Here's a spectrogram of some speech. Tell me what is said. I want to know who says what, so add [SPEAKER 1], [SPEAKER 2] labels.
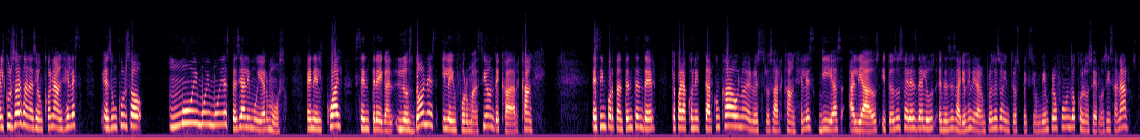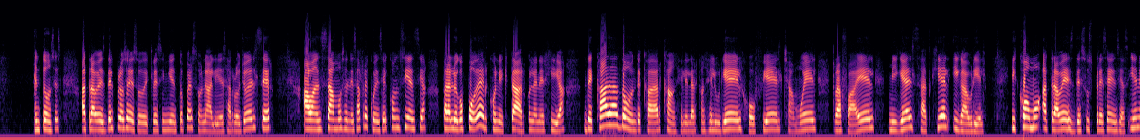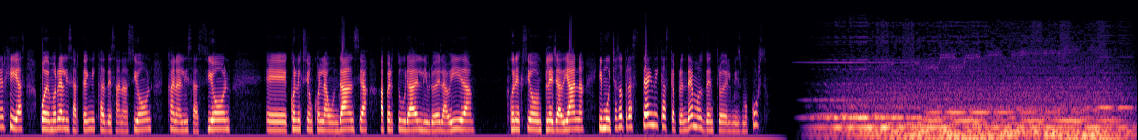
[SPEAKER 1] El curso de sanación con ángeles es un curso muy, muy, muy especial y muy hermoso, en el cual se entregan los dones y la información de cada arcángel. Es importante entender que para conectar con cada uno de nuestros arcángeles, guías, aliados y todos esos seres de luz es necesario generar un proceso de introspección bien profundo, conocernos y sanarnos. Entonces, a través del proceso de crecimiento personal y desarrollo del ser, avanzamos en esa frecuencia y conciencia para luego poder conectar con la energía de cada don de cada arcángel, el arcángel Uriel, Jofiel, Chamuel, Rafael, Miguel, Zadkiel y Gabriel. Y cómo a través de sus presencias y energías podemos realizar técnicas de sanación, canalización, eh, conexión con la abundancia, apertura del libro de la vida, conexión pleyadiana y muchas otras técnicas que aprendemos dentro del mismo curso.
